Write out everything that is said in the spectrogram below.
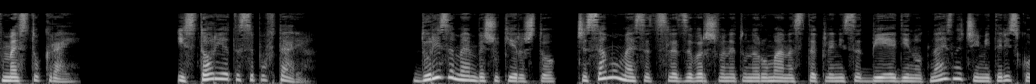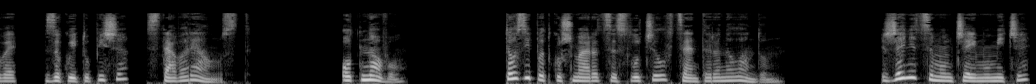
Вместо край. Историята се повтаря. Дори за мен бе шокиращо, че само месец след завършването на романа Стъклени съдби е един от най-значимите рискове, за които пиша, става реалност. Отново. Този път кошмарът се случил в центъра на Лондон. Женят се момче и момиче,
